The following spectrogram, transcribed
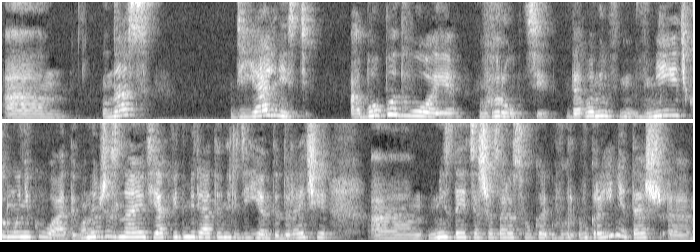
а, у нас діяльність або по двоє в групці, де вони вміють комунікувати, вони вже знають, як відміряти інгредієнти. До речі, мені здається, що зараз в Україні теж е,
